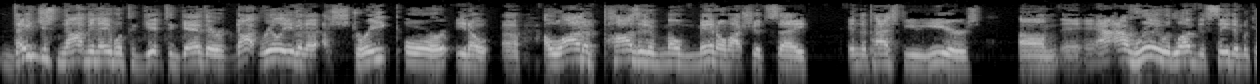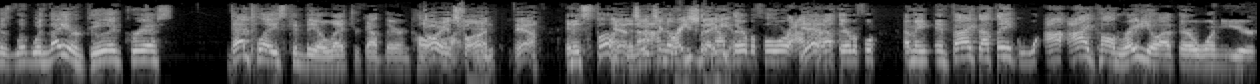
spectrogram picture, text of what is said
they've just not been able to get together, not really even a, a streak or, you know, uh, a lot of positive momentum, I should say, in the past few years. Um, I really would love to see them because when, when they are good, Chris, that place can be electric out there in Colorado. Oh, it's fun. And, yeah. And it's fun. Yeah, it's, and it's I, a know great you've stadium. been out there before. I've yeah. been out there before. I mean, in fact, I think I, I called radio out there one year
